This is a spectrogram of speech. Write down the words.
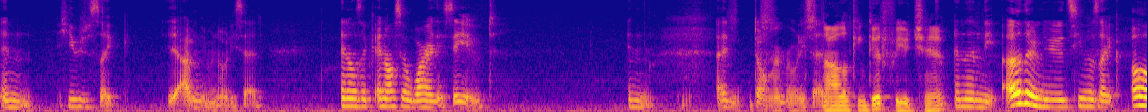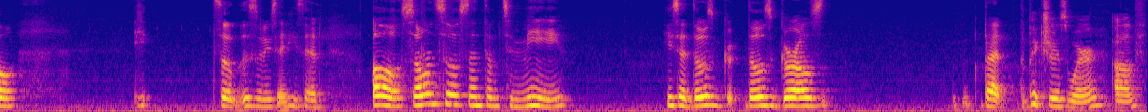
And he was just like, yeah, I don't even know what he said, and I was like, and also, why are they saved? And I don't remember what he It's said. not looking good for you, champ. And then the other nudes, he was like, "Oh." He, so this is what he said. He said, "Oh, so and so sent them to me." He said those those girls that the pictures were of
